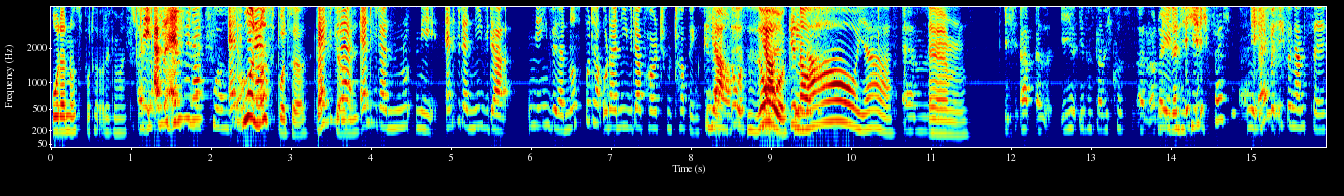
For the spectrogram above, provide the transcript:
oder Nussbutter, oder wie meinst du? Nee, also dürft entweder, pur- entweder, Pur Nussbutter, das entweder, glaube ich. entweder, nee, entweder nie wieder, nie wieder Nussbutter oder nie wieder Porridge mit Toppings. Ja. so ist es. So, Ja, genau. genau. ja. ähm, Ähm, ich hab, also ihr, ihr müsst, glaube ich, kurz an eurer Nee, Identität ich- ich- sprechen. Nee, ich bin, ich bin ganz safe.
